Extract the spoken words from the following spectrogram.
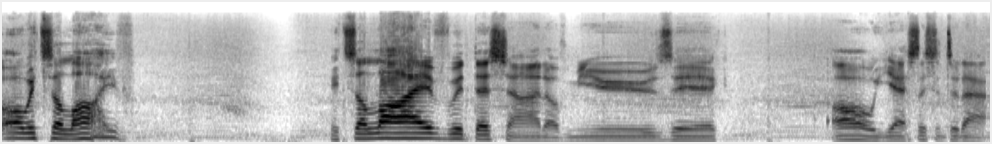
Oh, it's alive. It's alive with the sound of music. Oh, yes, listen to that.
